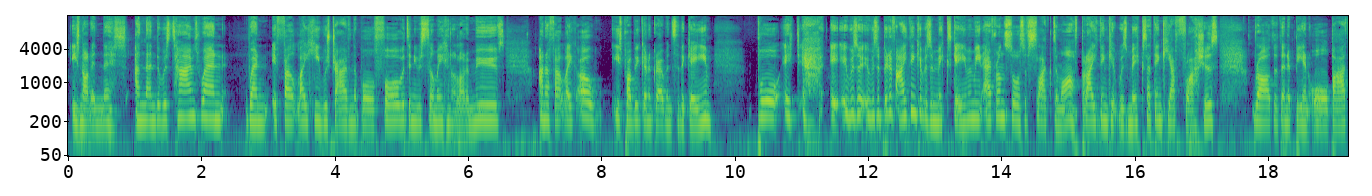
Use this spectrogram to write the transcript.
he's not in this, and then there was times when when it felt like he was driving the ball forward and he was still making a lot of moves, and I felt like oh he's probably going to grow into the game. But it, it it was a, it was a bit of I think it was a mixed game. I mean, everyone sort of slagged him off, but I think it was mixed. I think he had flashes rather than it being all bad.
